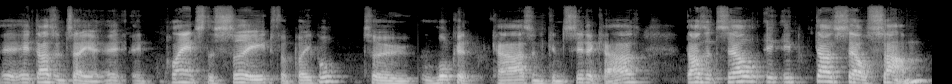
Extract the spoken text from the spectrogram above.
It doesn't tell you. It, it plants the seed for people to look at cars and consider cars. Does it sell? It, it, does sell some.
